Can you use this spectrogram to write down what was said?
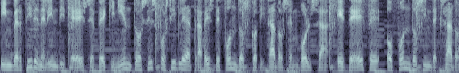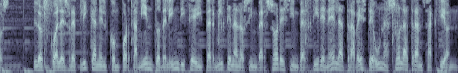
Invertir en el índice SP500 es posible a través de fondos cotizados en bolsa, ETF o fondos indexados, los cuales replican el comportamiento del índice y permiten a los inversores invertir en él a través de una sola transacción.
